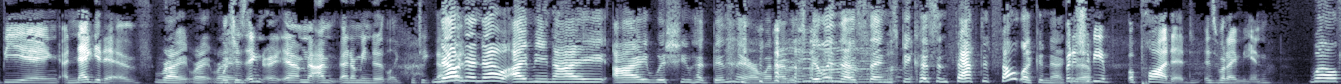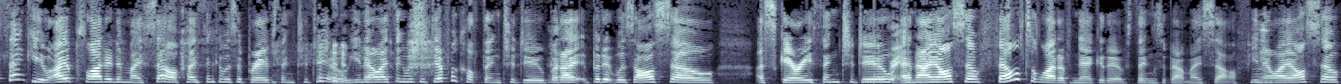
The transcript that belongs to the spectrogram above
being a negative right right right which is ignorant. I'm not, I'm, I don't mean to like critique that. No, but- no, no. I mean, I I wish you had been there when I was feeling those things because, in fact, it felt like a negative. But it should be applauded, is what I mean. Well, thank you. I applauded in myself. I think it was a brave thing to do. You know, I think it was a difficult thing to do, but I but it was also a scary thing to do Right. and I also felt a lot of negative things about myself. You know, I also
